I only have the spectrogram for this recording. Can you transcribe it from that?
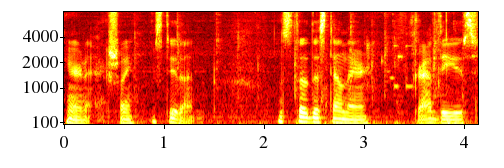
Here, actually, let's do that. Let's throw this down there. Grab these.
